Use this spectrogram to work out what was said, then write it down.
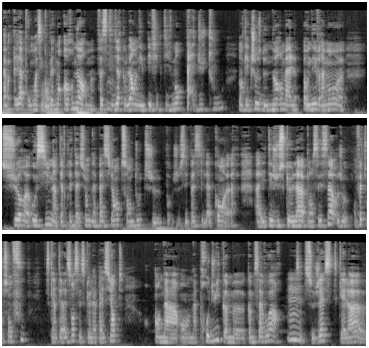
bah, là pour moi c'est complètement hors norme. Enfin c'est-à-dire que là on est effectivement pas du tout dans quelque chose de normal. On est vraiment euh, sur aussi une interprétation de la patiente, sans doute. Je bon, je sais pas si Lacan a, a été jusque là à penser ça. Je- en fait on s'en fout. Ce qui est intéressant c'est ce que la patiente en a en a produit comme euh, comme savoir. Mm. C'est ce geste qu'elle a, euh,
